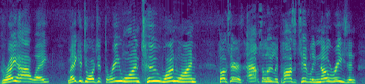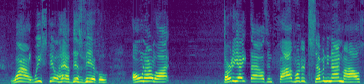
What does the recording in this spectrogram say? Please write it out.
Gray Highway, Macon, Georgia, 31211. Folks, there is absolutely positively no reason why we still have this vehicle on our lot 38,579 miles,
